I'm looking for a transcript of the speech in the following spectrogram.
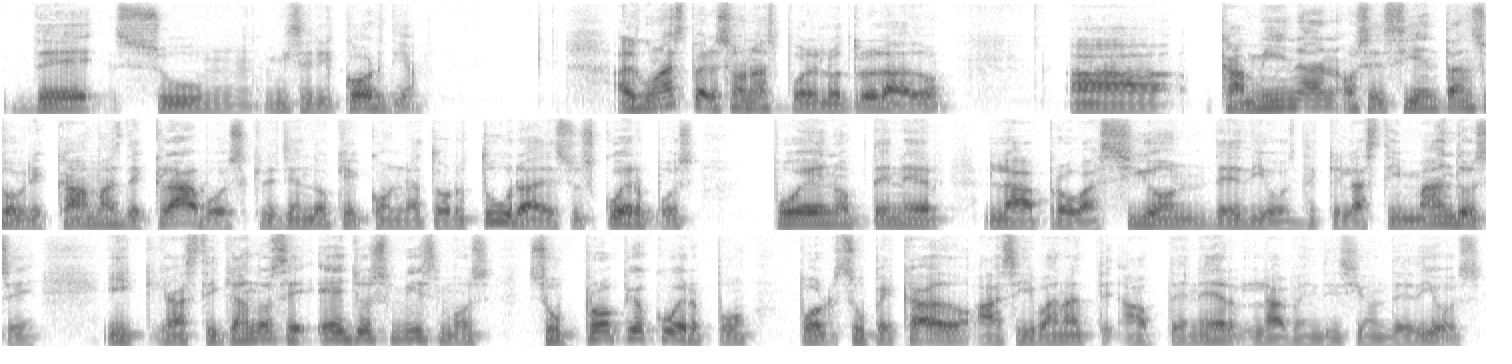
de su misericordia. Algunas personas, por el otro lado, ah, caminan o se sientan sobre camas de clavos, creyendo que con la tortura de sus cuerpos pueden obtener la aprobación de Dios, de que lastimándose y castigándose ellos mismos su propio cuerpo por su pecado, así van a, a obtener la bendición de Dios.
